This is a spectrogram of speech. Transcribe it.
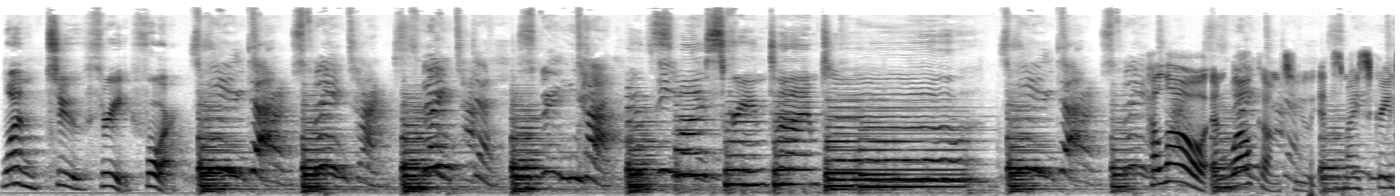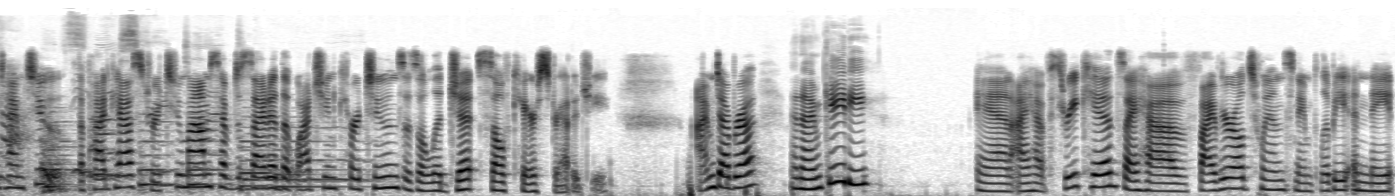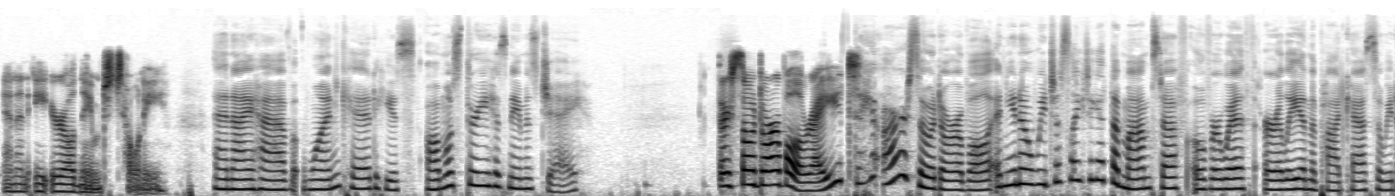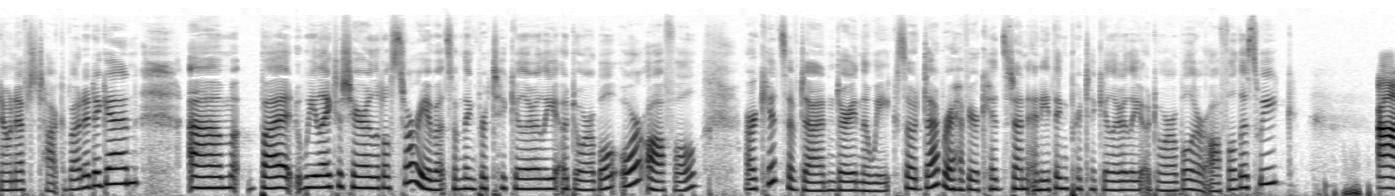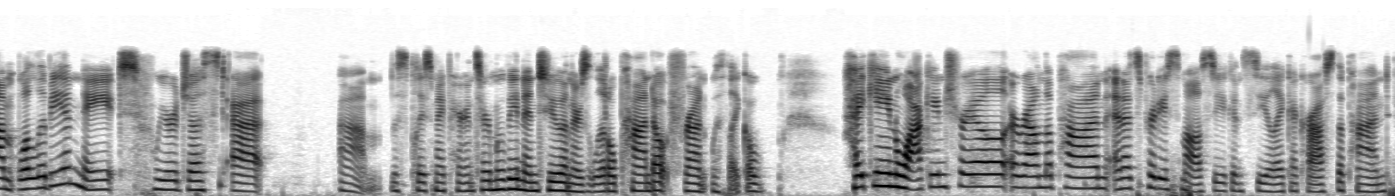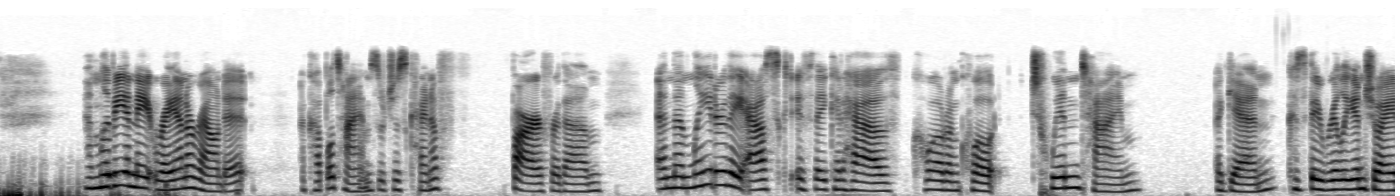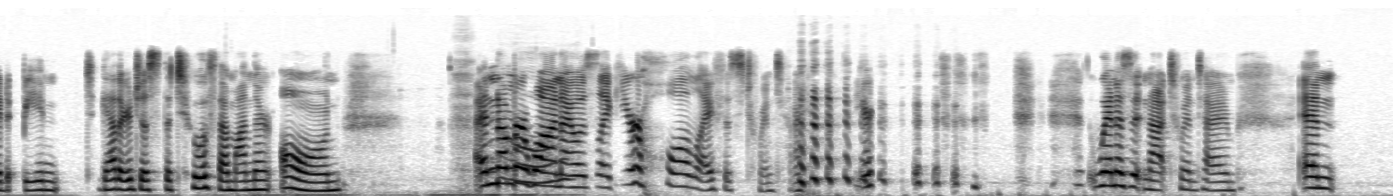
One, two, three, four. Screen time, screen time, screen time, screen time, It's My screen time too. screen time, screen Hello, and welcome to It's My Screen Time Too, the podcast where two moms have decided that watching cartoons is a legit self care strategy. I'm Deborah, And I'm Katie. and I have three kids. I have five year old twins named Libby and Nate, and an eight year old named Tony. And I have one kid. He's almost three. His name is Jay. They're so adorable, right? They are so adorable. And you know, we just like to get the mom stuff over with early in the podcast so we don't have to talk about it again. Um, but we like to share a little story about something particularly adorable or awful our kids have done during the week. So, Deborah, have your kids done anything particularly adorable or awful this week? Um, well, Libby and Nate, we were just at um, this place my parents are moving into, and there's a little pond out front with like a hiking, walking trail around the pond, and it's pretty small, so you can see like across the pond. And Libby and Nate ran around it a couple times, which is kind of far for them. And then later they asked if they could have quote unquote twin time again because they really enjoyed being together, just the two of them on their own. And number one, I was like, your whole life is twin time. When is it not twin time? And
